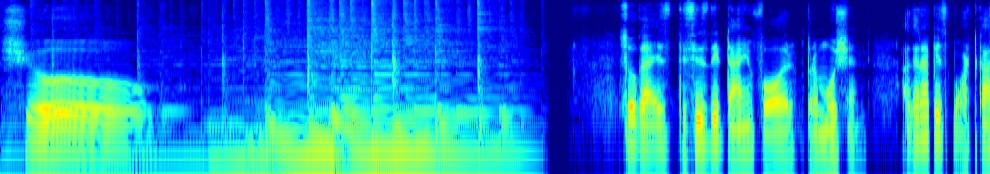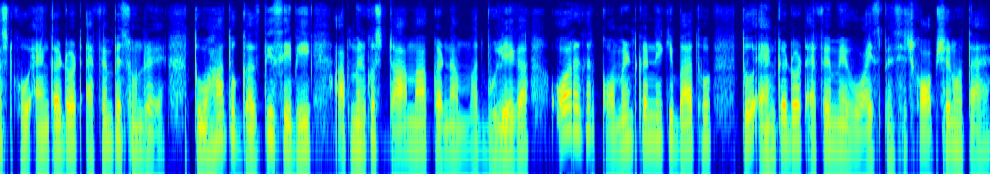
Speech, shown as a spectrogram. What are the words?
show so guys this is the time for promotion अगर आप इस पॉडकास्ट को एंकर डॉट एफ़ पे सुन रहे हैं तो वहाँ तो गलती से भी आप मेरे को स्टार मार्क करना मत भूलिएगा। और अगर कमेंट करने की बात हो तो एंकर डॉट एफ़ में वॉइस मैसेज का ऑप्शन होता है।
